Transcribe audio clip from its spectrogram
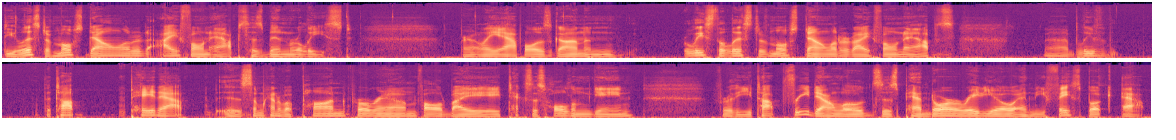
the list of most downloaded iPhone apps has been released. Apparently Apple has gone and released the list of most downloaded iPhone apps. Uh, I believe the top paid app is some kind of a pond program followed by a Texas Hold'em game. For the top free downloads is Pandora Radio and the Facebook app.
